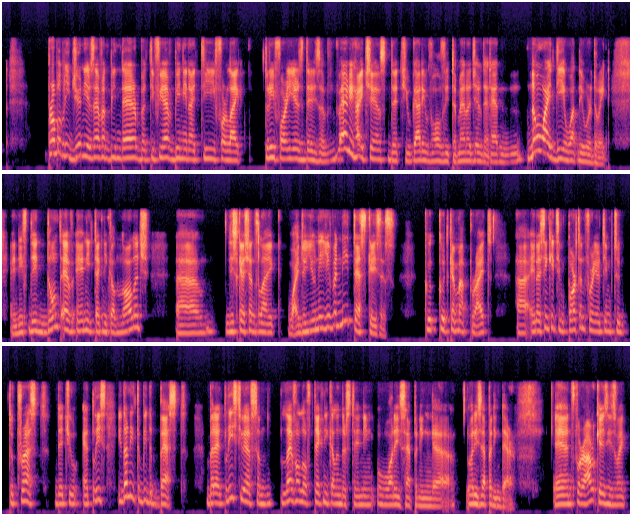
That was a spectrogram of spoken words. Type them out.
probably juniors haven't been there, but if you have been in IT for like three, four years, there is a very high chance that you got involved with a manager that had no idea what they were doing. And if they don't have any technical knowledge, um, discussions like why do you need, even need test cases could could come up, right? Uh, and I think it's important for your team to to trust that you at least you don't need to be the best but at least you have some level of technical understanding what is happening uh, what is happening there and for our case is like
